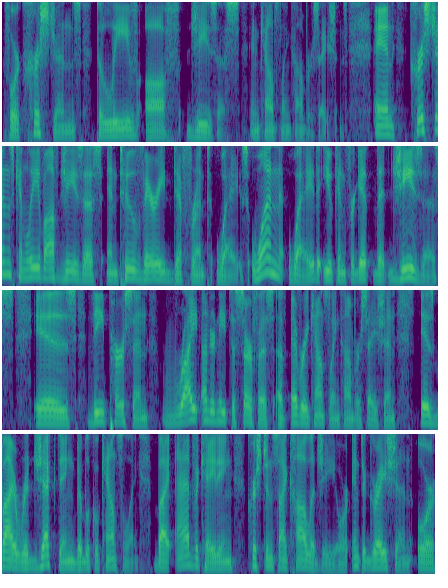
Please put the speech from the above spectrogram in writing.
for Christians to leave off Jesus in counseling conversations. And Christians can leave off Jesus in two very different ways. One way that you can forget that Jesus is the person right underneath the surface of every counseling conversation is by rejecting biblical counseling, by advocating Christian psychology or integration or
